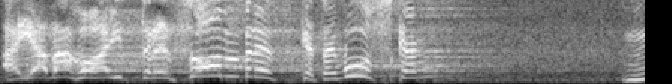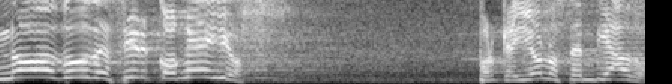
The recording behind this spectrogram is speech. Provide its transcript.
ahí abajo hay tres hombres que te buscan, no dudes ir con ellos, porque yo los he enviado.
